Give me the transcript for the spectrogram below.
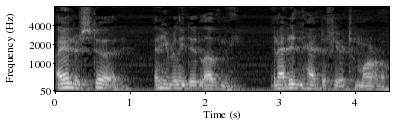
I understood that he really did love me, and I didn't have to fear tomorrow.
